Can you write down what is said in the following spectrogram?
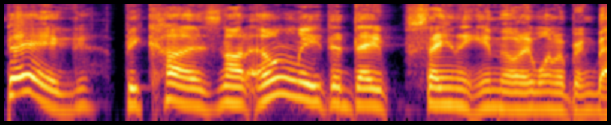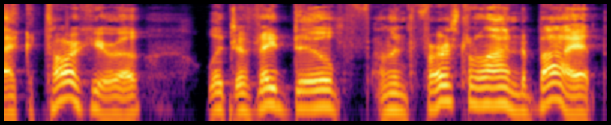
big because not only did they say in the email they want to bring back Guitar Hero, which if they do, I'm in first in line to buy it,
